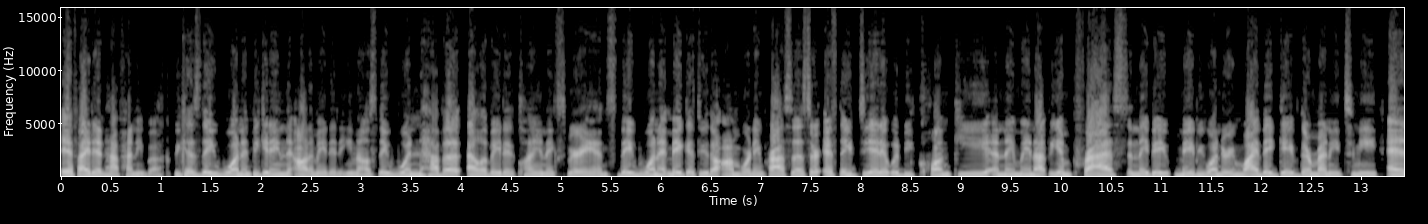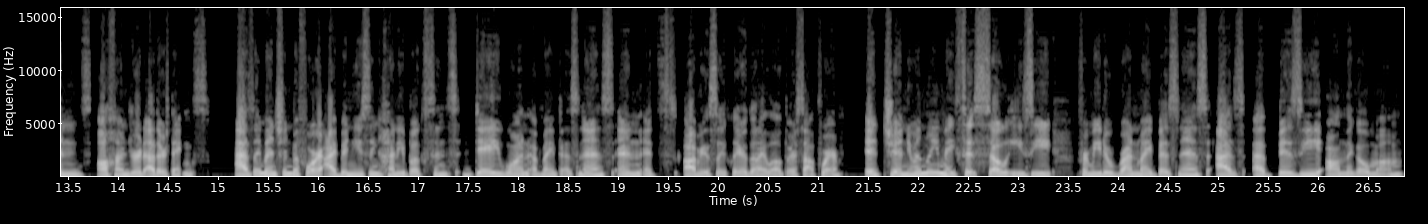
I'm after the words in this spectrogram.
if I didn't have Honeybook because they wouldn't be getting the automated emails. They wouldn't have an elevated client experience. They wouldn't make it through the onboarding process. Or if they did, it would be clunky and they may not be impressed and they be, may be wondering why they gave their money to me and a hundred other things. As I mentioned before, I've been using Honeybook since day one of my business, and it's obviously clear that I love their software. It genuinely makes it so easy for me to run my business as a busy on the go mom.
